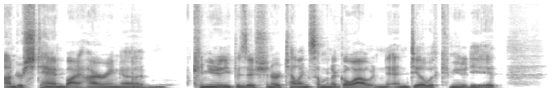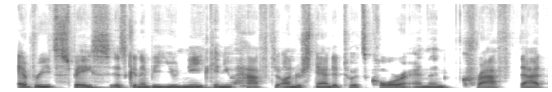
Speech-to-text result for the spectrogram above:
understand by hiring a community position or telling someone to go out and, and deal with community. It every space is going to be unique and you have to understand it to its core and then craft that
